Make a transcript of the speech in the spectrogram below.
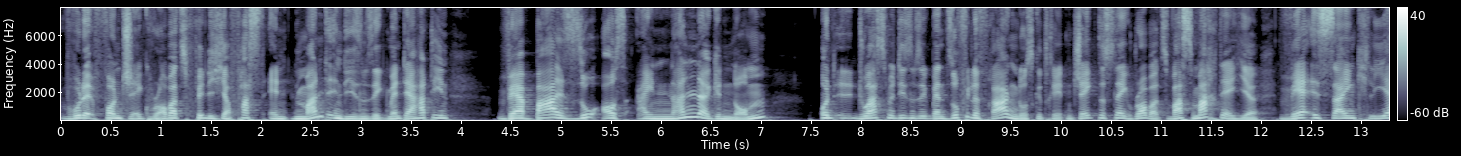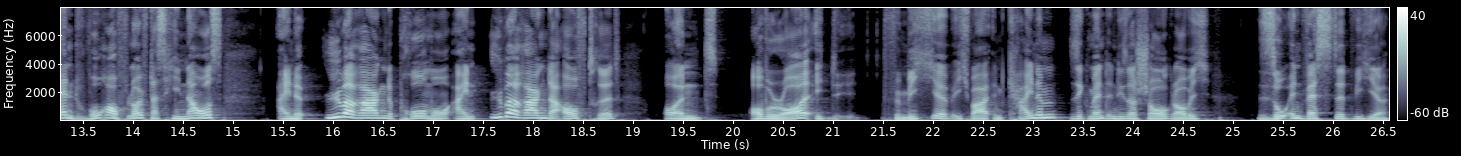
wurde von Jake Roberts, finde ich ja fast entmannt in diesem Segment. Der hat ihn verbal so auseinandergenommen. Und äh, du hast mit diesem Segment so viele Fragen losgetreten. Jake the Snake Roberts, was macht er hier? Wer ist sein Klient? Worauf läuft das hinaus? Eine überragende Promo, ein überragender Auftritt und overall, für mich, ich war in keinem Segment in dieser Show, glaube ich, so invested wie hier.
